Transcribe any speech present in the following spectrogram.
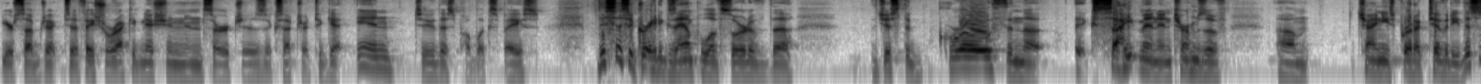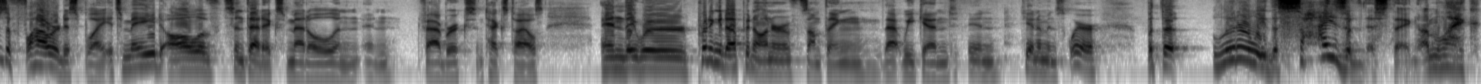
you're subject to facial recognition and searches, et cetera, to get into this public space. This is a great example of sort of the just the growth and the excitement in terms of um, Chinese productivity. This is a flower display. It's made all of synthetics, metal and, and fabrics and textiles. And they were putting it up in honor of something that weekend in Tiananmen Square. But the literally the size of this thing, I'm like,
